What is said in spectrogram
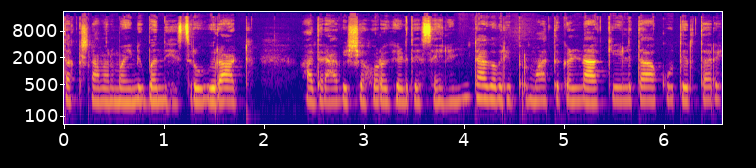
ತಕ್ಷಣ ಅವನ ಮೈಂಡಿಗೆ ಬಂದ ಹೆಸರು ವಿರಾಟ್. ಆದರೆ ಆ ವಿಷಯ ಹೊರಗೆ ಹೇಳಿದೆ ಸೈಲೆಂಟಾಗಿ ಅವರಿಬ್ಬರು ಮಾತುಗಳನ್ನ ಕೇಳ್ತಾ ಕೂತಿರ್ತಾರೆ.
